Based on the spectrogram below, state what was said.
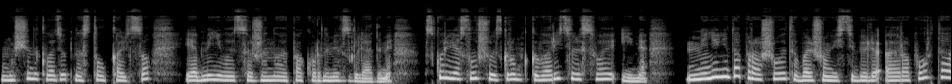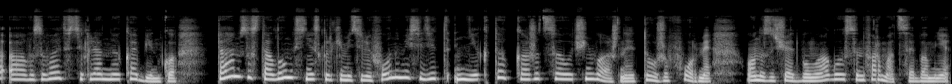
Мужчина кладет на стол кольцо и обменивается с женой покорными взглядами. Вскоре я слышу из громкоговорителя свое имя. Меня не допрашивают в большом вестибюле аэропорта, а вызывают в стеклянную кабинку. Там за столом с несколькими телефонами сидит некто, кажется, очень важный, тоже в форме. Он изучает бумагу с информацией обо мне.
